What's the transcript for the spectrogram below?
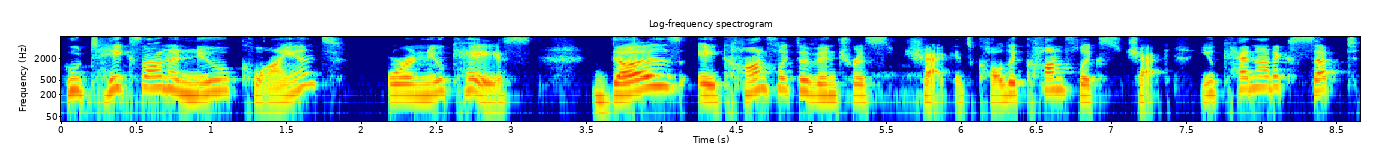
who takes on a new client or a new case does a conflict of interest check. It's called a conflicts check. You cannot accept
